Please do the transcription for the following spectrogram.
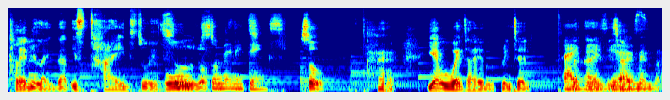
clearly like that, it's tied to a whole so lot so of many things. things. So, yeah, we went ahead. We printed the IVs, yes. I remember.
